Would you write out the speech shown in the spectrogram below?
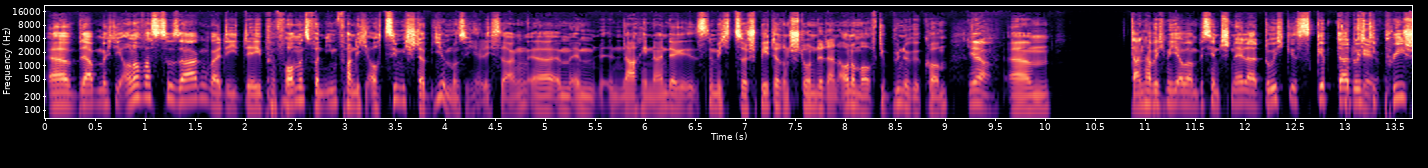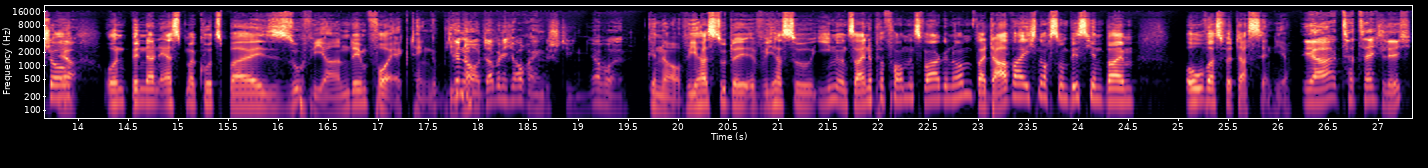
äh, da möchte ich auch noch was zu sagen, weil die, die Performance von ihm fand ich auch ziemlich stabil, muss ich ehrlich sagen, äh, im, im, im Nachhinein. Der ist nämlich zur späteren Stunde dann auch nochmal auf die Bühne gekommen. Ja. Ähm, dann habe ich mich aber ein bisschen schneller durchgeskippt da Okay. durch die Pre-Show Ja. und bin dann erstmal kurz bei Sufjan, dem Voract, hängen geblieben. Genau, da bin ich auch eingestiegen. Jawohl. Genau. Wie hast du, wie hast du ihn und seine Performance wahrgenommen? Weil da war ich noch so ein bisschen beim, oh, was wird das denn hier? Ja, tatsächlich.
